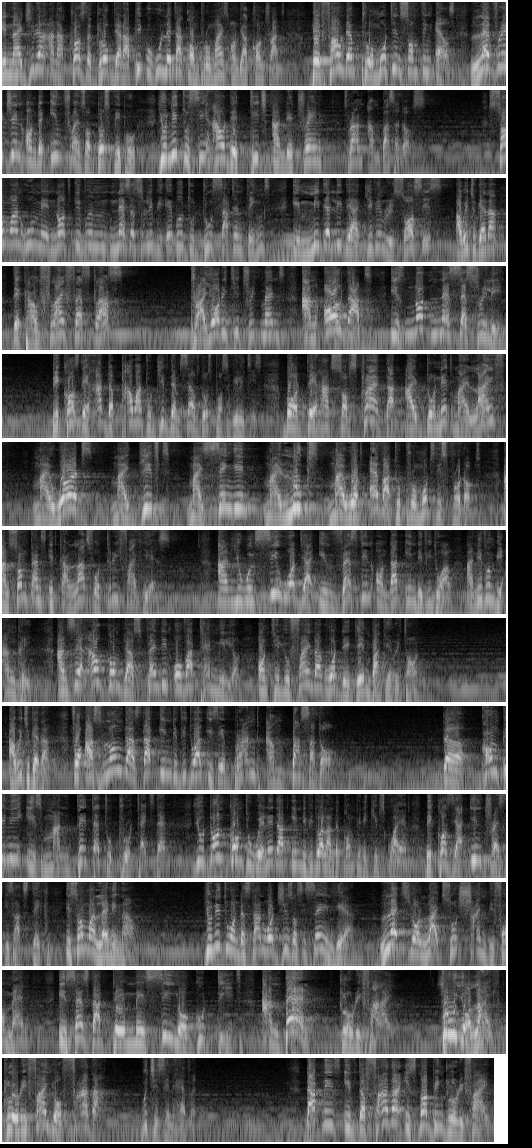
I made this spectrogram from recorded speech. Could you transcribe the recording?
In Nigeria and across the globe there are people who later compromise on their contract. They found them promoting something else leveraging on the influence of those people. You need to see how they teach and they train brand ambassadors someone who may not even necessarily be able to do certain things immediately they are given resources. Are we together? They can fly first class priority treatments and all that is not necessarily because they had the power to give themselves those possibilities but they had subscribed that i donate my life my words my gift my singing my looks my whatever to promote this product. And sometimes it can last for three five years. And you will see what they are investing on that individual and even be angry. And say how come they are spending over 10 million until you find out what they gain back in return? Are we together? For as long as that individual is a brand ambassador the company is mandated to protect them you don't come to waylay that individual and the company keeps quiet because their interest is at stake. Is someone learning now? You need to understand what jesus is saying here. Let your light so shine before men. It says that they may see your good deeds and then glorify. Through your life glorify your father which is in heaven. That means if the father is not being glorified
